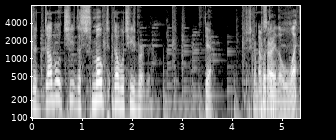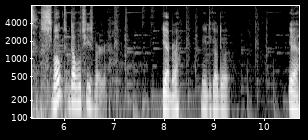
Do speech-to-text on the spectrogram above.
the double cheese, the smoked double cheeseburger. Yeah, just gonna I'm put sorry, the the what? smoked double cheeseburger. Yeah, bro, need to go do it. Yeah.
